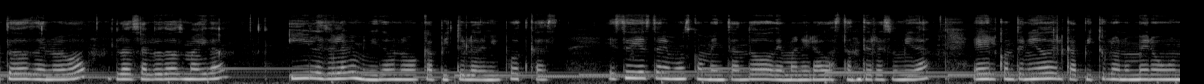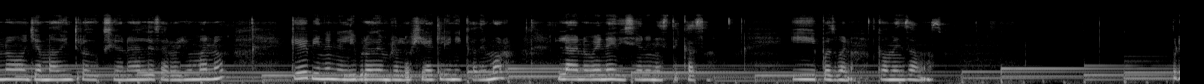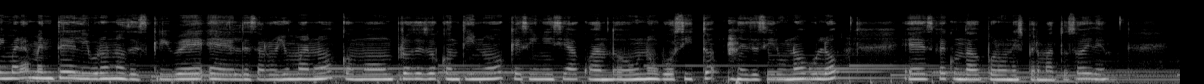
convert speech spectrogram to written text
todos de nuevo, los saludos Maida y les doy la bienvenida a un nuevo capítulo de mi podcast. Este día estaremos comentando de manera bastante resumida el contenido del capítulo número uno llamado Introducción al Desarrollo Humano que viene en el libro de Embriología Clínica de Moore, la novena edición en este caso. Y pues bueno, comenzamos. Primeramente el libro nos describe el desarrollo humano como un proceso continuo que se inicia cuando un ovocito, es decir, un óvulo, es fecundado por un espermatozoide.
